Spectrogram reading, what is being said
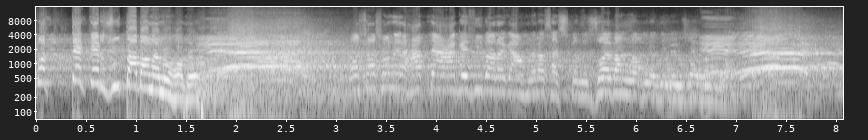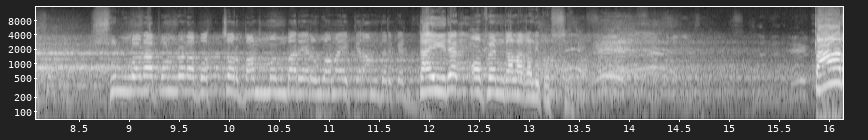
প্রত্যেকের জুতা বানানো হবে। দিবার আগে আপনারা চাষ করবেন জয় বাংলা করে জয় ষোলোটা পনেরোটা বছর ব্রাহ্মণবাড়িয়ার উলামাই কেরামদেরকে ডাইরেক্ট ওপেন গালাগালি করছে। তার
